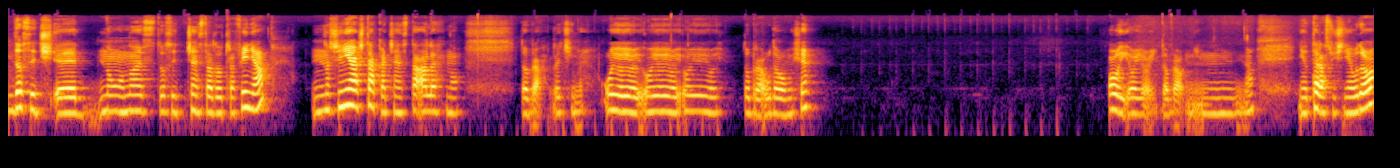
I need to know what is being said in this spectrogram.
dosyć, e, no ona jest dosyć częsta do trafienia. Znaczy nie aż taka częsta, ale no. Dobra, lecimy. Oj, oj, oj, oj, oj, oj, oj. Dobra, udało mi się. Oj, oj, oj, dobra, no. nie, teraz mi się nie udało.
